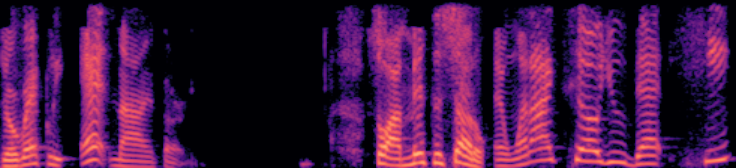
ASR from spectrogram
directly at nine thirty. So I missed the shuttle. And when I tell you that heat,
